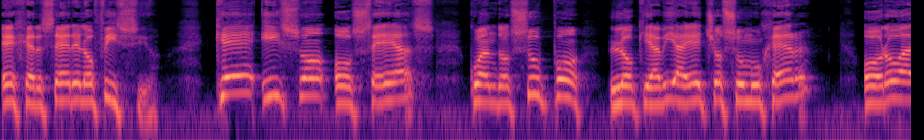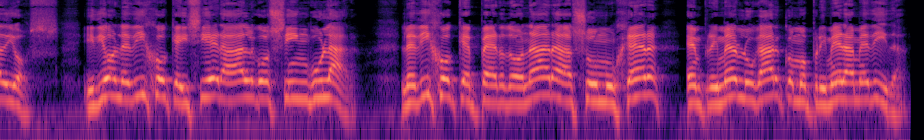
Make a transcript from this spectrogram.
ejercer el oficio. ¿Qué hizo Oseas cuando supo lo que había hecho su mujer? Oró a Dios y Dios le dijo que hiciera algo singular. Le dijo que perdonara a su mujer en primer lugar como primera medida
